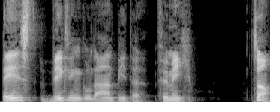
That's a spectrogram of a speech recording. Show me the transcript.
bist wirklich ein guter Anbieter für mich. So,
